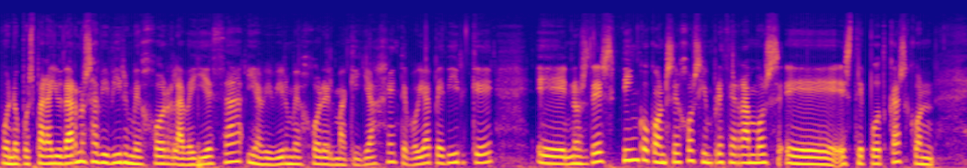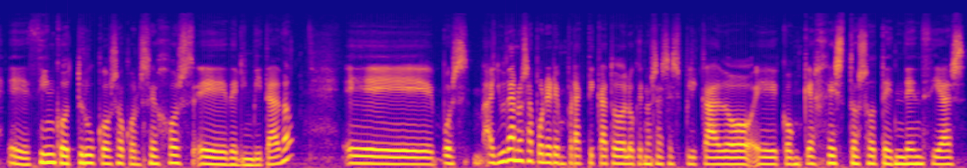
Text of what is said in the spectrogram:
Bueno, pues para ayudarnos a vivir mejor la belleza y a vivir mejor el maquillaje, te voy a pedir que eh, nos des cinco consejos. Siempre cerramos eh, este podcast con eh, cinco trucos o consejos del invitado. pues ayúdanos a poner en práctica todo lo que nos has explicado, con qué gestos o tendencias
